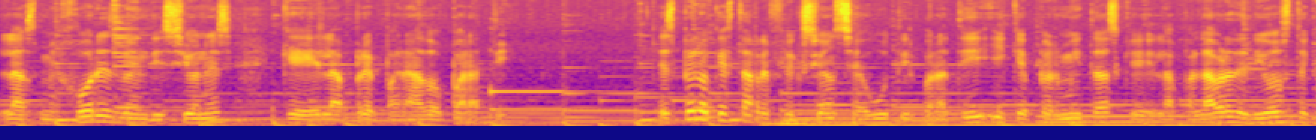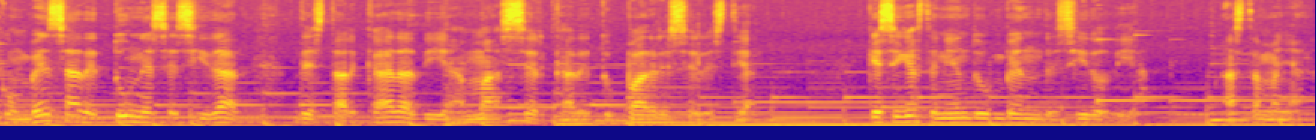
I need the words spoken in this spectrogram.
las mejores bendiciones que Él ha preparado para ti. Espero que esta reflexión sea útil para ti y que permitas que la palabra de Dios te convenza de tu necesidad de estar cada día más cerca de tu Padre Celestial. Que sigas teniendo un bendecido día. Hasta mañana.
